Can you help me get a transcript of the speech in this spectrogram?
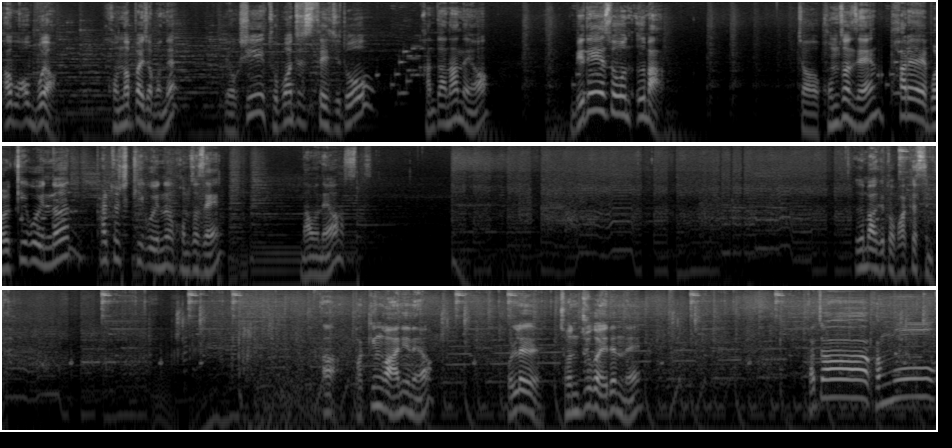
아, 뭐, 어, 뭐야? 겁나 빨리 잡았네? 역시 두 번째 스테이지도 간단하네요. 미래에서 온 음악. 저 곰선생 팔에 뭘 끼고 있는 팔토시 끼고 있는 곰선생 나오네요. 음악이 또 바뀌었습니다. 아 바뀐 거 아니네요. 원래 전주가 이랬네. 가자 강무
